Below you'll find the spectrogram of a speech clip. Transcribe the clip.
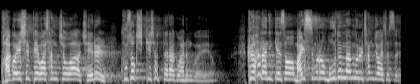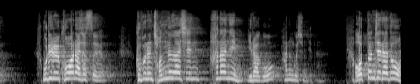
과거의 실패와 상처와 죄를 구속시키셨다라고 하는 거예요. 그 하나님께서 말씀으로 모든 만물을 창조하셨어요. 우리를 구원하셨어요. 그분은 전능하신 하나님이라고 하는 것입니다. 어떤 죄라도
